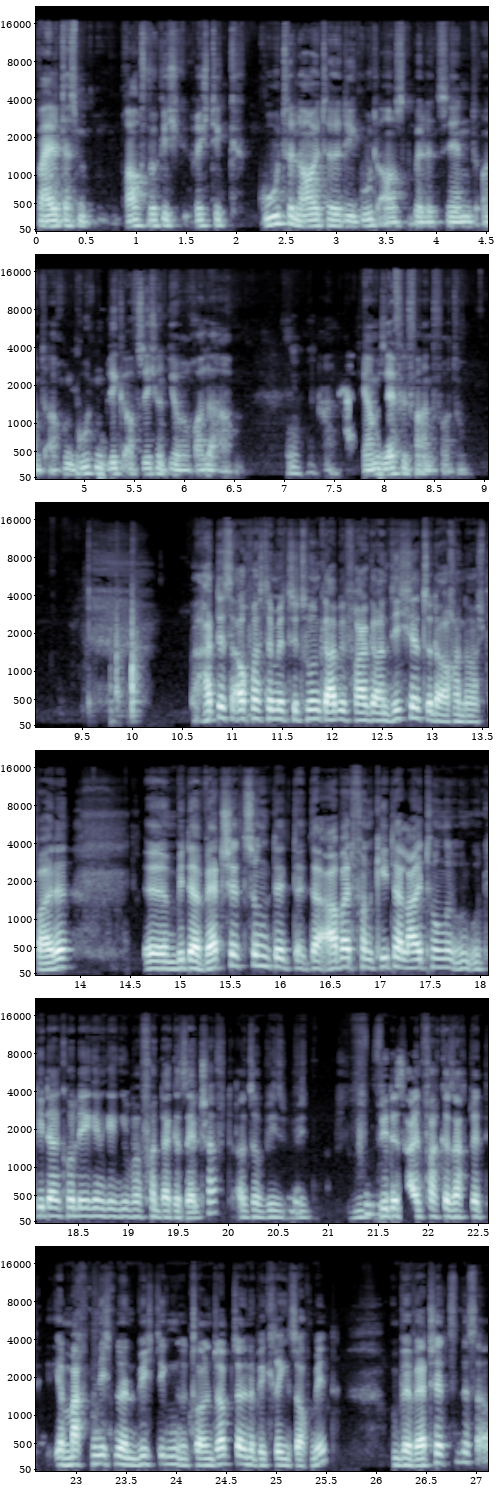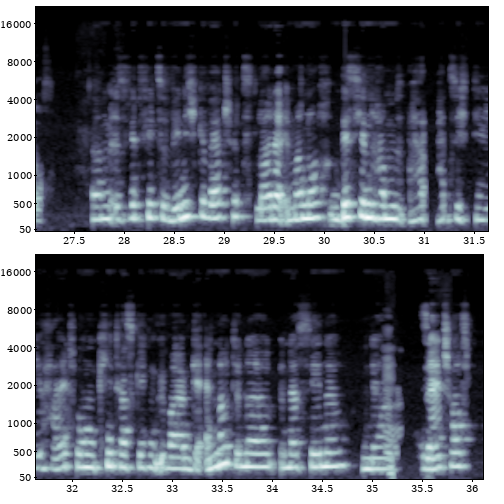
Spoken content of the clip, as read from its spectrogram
weil das braucht wirklich richtig gute Leute, die gut ausgebildet sind und auch einen guten Blick auf sich und ihre Rolle haben. Mhm. Die haben sehr viel Verantwortung. Hat es auch was damit zu tun, Gabi, Frage an dich jetzt oder auch an euch beide, äh, mit der Wertschätzung der, der Arbeit von Kita-Leitungen und Kita-Kolleginnen gegenüber von der Gesellschaft? Also wie, wie, wie das einfach gesagt wird, ihr macht nicht nur einen wichtigen und tollen Job, sondern wir kriegen es auch mit und wir wertschätzen das auch? Ähm, es wird viel zu wenig gewertschätzt, leider immer noch. Ein bisschen haben, hat sich die Haltung Kitas gegenüber geändert in der, in der Szene, in der ja. Gesellschaft.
